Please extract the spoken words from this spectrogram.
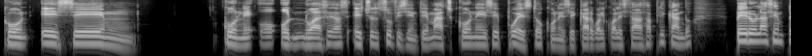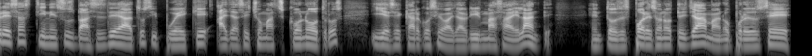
con ese, mm, con, e, o, no hayas hecho el suficiente match con ese puesto, con ese cargo al cual estabas aplicando, pero las empresas tienen sus bases de datos y puede que hayas hecho match con otros y ese cargo se vaya a abrir más adelante. Entonces, por eso no te llaman o por eso se,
